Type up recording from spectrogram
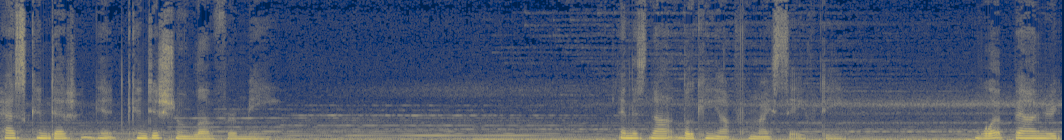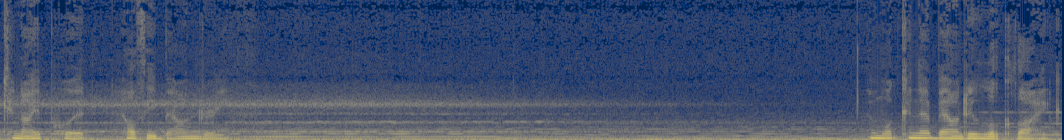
has condi- conditional love for me and is not looking out for my safety. What boundary can I put? Healthy boundary. And what can that boundary look like?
